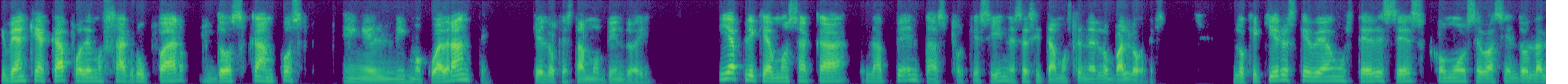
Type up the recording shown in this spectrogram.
Y vean que acá podemos agrupar dos campos en el mismo cuadrante, que es lo que estamos viendo ahí. Y apliquemos acá las ventas, porque sí, necesitamos tener los valores. Lo que quiero es que vean ustedes es cómo se va haciendo la,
